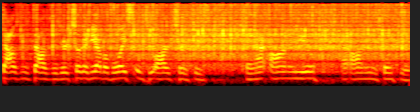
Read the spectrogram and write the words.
thousands and thousands of your children. You have a voice into our churches. And I honor you. I honor you. Thank you.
